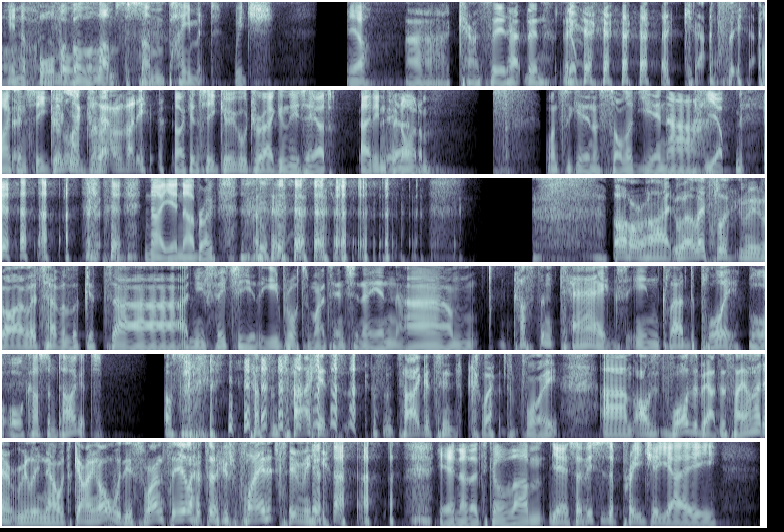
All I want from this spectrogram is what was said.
in the Oh, form of a lump lumps. sum payment, which yeah, Ah, can't see it happening. Yep. can't see it happening. I can see Good Google luck with dra- that one, buddy. I can see Google dragging this out ad infinitum. Once again, a solid yeah, nah. Yep. nah, yeah, nah, bro. All right. Well, let's look. Move on. Let's have a look at uh, a new feature here that you brought to my attention, Ian. Um, custom tags in Cloud Deploy. or, or custom targets. Oh, sorry. custom targets. Custom targets in Cloud Deploy. Um, I was, was about to say I don't really know what's going on with this one, so you'll have to explain it to me. Yeah, no, that's cool. Um, yeah, so this is a pre GA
